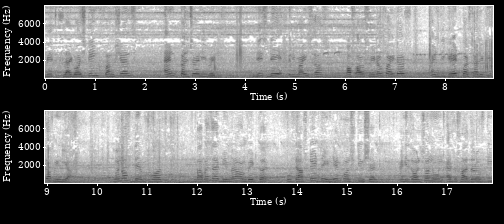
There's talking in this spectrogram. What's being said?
with flag hoisting, functions and cultural events. This day reminds us of our freedom fighters and the great personalities of India. One of them was Baba Sahib Bhimrao Ambedkar who drafted the Indian constitution and is also known as the father of the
